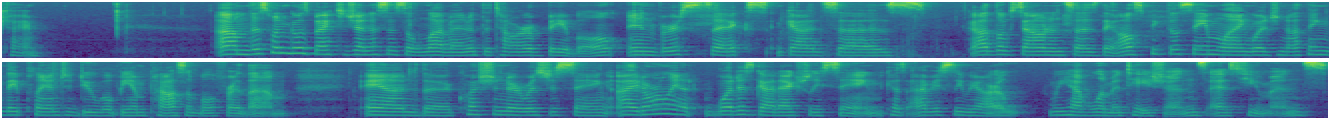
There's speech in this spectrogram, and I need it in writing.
Okay. Um, this one goes back to Genesis 11 with the Tower of Babel. In verse 6, God says, God looks down and says, They all speak the same language. Nothing they plan to do will be impossible for them. And the questioner was just saying, I don't really, what is God actually saying? Because obviously we are, we have limitations as humans.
